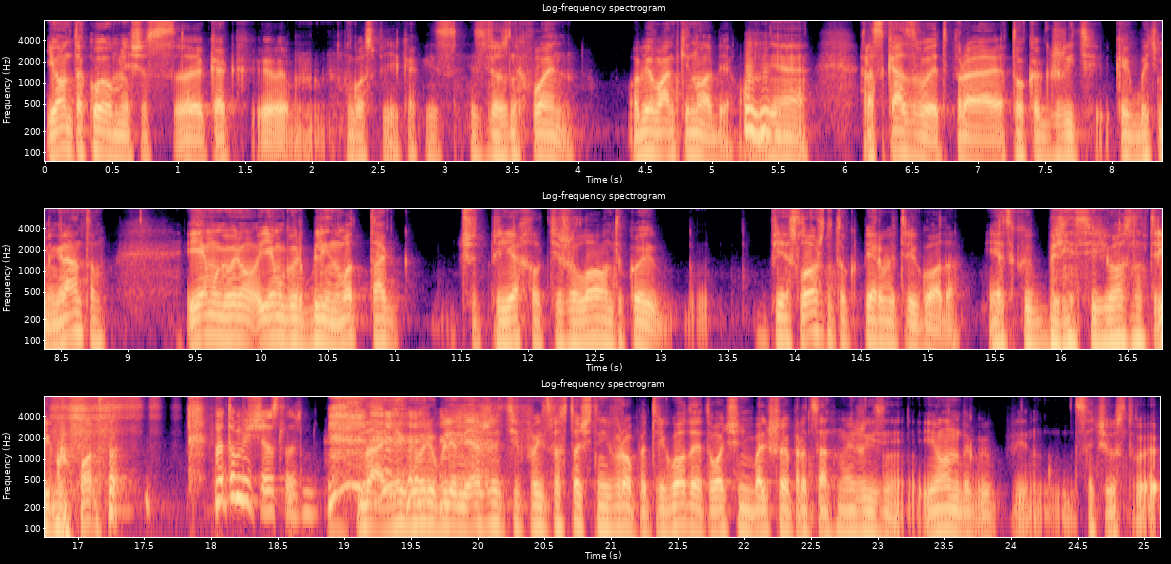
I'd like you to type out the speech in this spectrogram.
и он такой у меня сейчас, э, как, э, господи, как из, из «Звездных войн», Оби-Ван Кеноби. Он угу. мне рассказывает про то, как жить, как быть мигрантом. И я ему говорю, я ему говорю, блин, вот так что-то приехал, тяжело. Он такой, сложно только первые три года. Я такой, блин, серьезно, три года? Потом еще сложнее. Да, я говорю, блин, я же типа из Восточной Европы. Три года – это очень большой процент моей жизни. И он такой, блин, сочувствую.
